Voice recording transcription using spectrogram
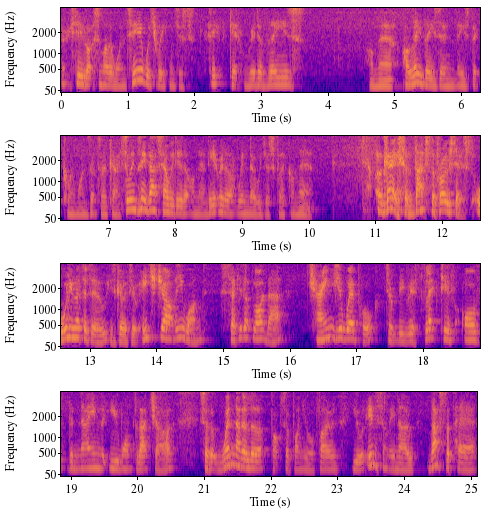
You see, we've got some other ones here, which we can just click get rid of these on there. I'll leave these in, these Bitcoin ones, that's okay. So we can see that's how we do that on there. To get rid of that window, we just click on there. Okay, so that's the process. All you have to do is go through each chart that you want, set it up like that, change your webhook to be reflective of the name that you want for that chart, so that when that alert pops up on your phone, you will instantly know that's the pair,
